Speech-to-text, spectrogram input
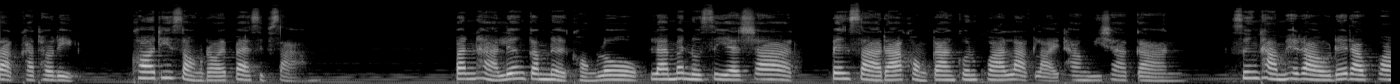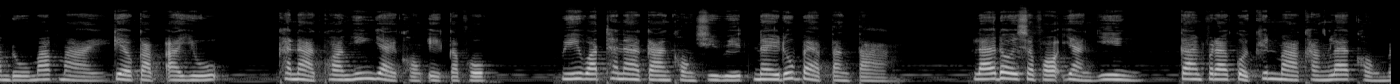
จักคาทอลิก ข้อที่ 283 ปัญหาเรื่องกำเนิดของโลกและมนุษยชาติ เป็นสาระของการค้นคว้าหลากหลายทางวิชาการ ซึ่งทำให้เราได้รับความรู้มากมาย เกี่ยวกับอายุ ขนาดความยิ่งใหญ่ของเอกภพ วิวัฒนาการของชีวิตในรูปแบบต่างๆ และโดยเฉพาะอย่างยิ่ง การปรากฏขึ้นมาครั้งแรกของม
